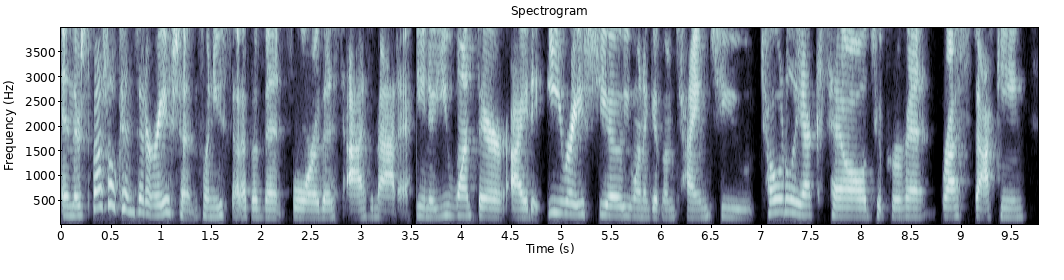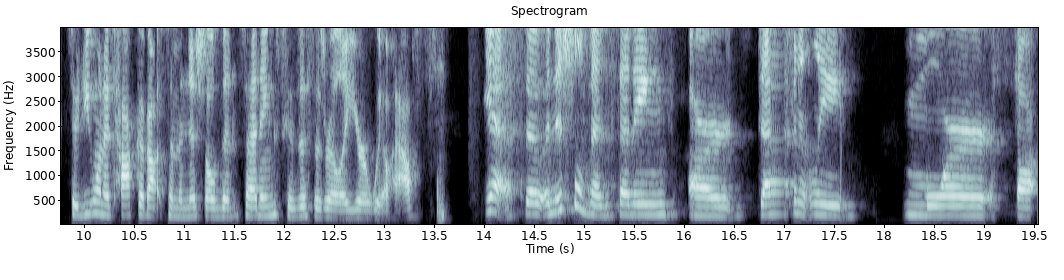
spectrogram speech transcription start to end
And there's special considerations when you set up a vent for this asthmatic. You know, you want their I to E ratio, you want to give them time to totally exhale to prevent breath stacking. So, do you want to talk about some initial vent settings? Because this is really your wheelhouse. Yeah, so initial vent settings are definitely more thought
